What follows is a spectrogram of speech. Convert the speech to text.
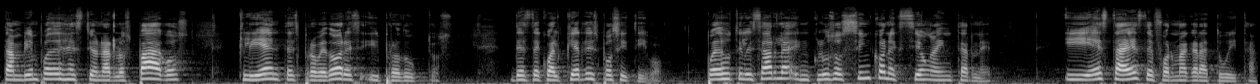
También puedes gestionar los pagos, clientes, proveedores y productos desde cualquier dispositivo. Puedes utilizarla incluso sin conexión a Internet. y esta es de forma gratuita.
